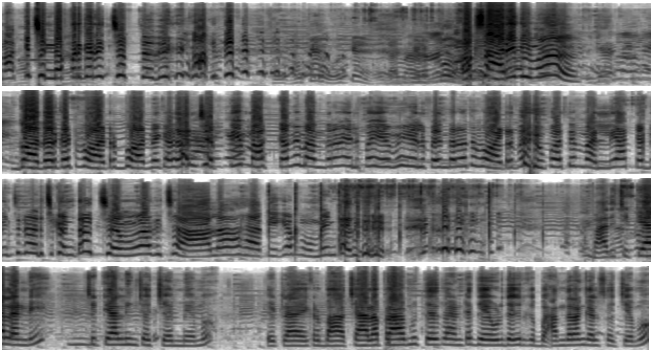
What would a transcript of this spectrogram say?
మా అక్క చిన్నప్పటి గురించి చెప్తుంది. ఒకసారి మేము గోదావరి గట్టు వాటర్ బాగున్నాయి కదా అని చెప్పి మా అక్క మేము అందరం వెళ్ళిపోయాము వెళ్ళిపోయిన తర్వాత వాటర్ పెరిగిపోతే మళ్ళీ అక్కడి నుంచి నడుచుకుంటూ వచ్చాము. అది చాలా హ్యాపీగా మూమెంట్ అది. మాది చిట్యాలండి. చిట్యాల నుంచి వచ్చాము మేము. ఇట్లా ఇక్కడ బాగా చాలా ప్రాముఖ్యత అంటే దేవుడి దగ్గరికి అందరం కలిసి వచ్చాము.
